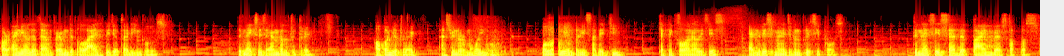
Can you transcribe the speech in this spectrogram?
or any other time frame that aligns with your trading goals. The next is enter the trade. Open your trade as you normally would, following trading strategy, technical analysis, and risk management principles. The next is set the time-based stop loss.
